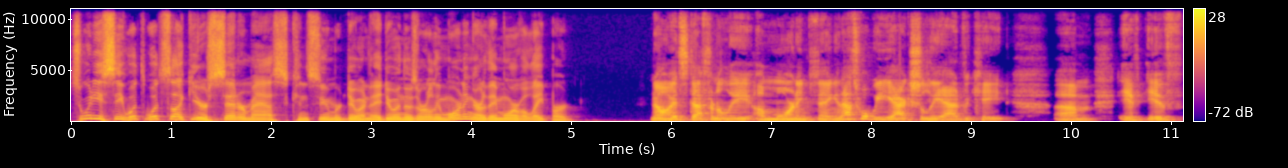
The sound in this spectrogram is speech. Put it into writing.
So what do you see? What's what's like your center mass consumer doing? Are they doing those early morning or are they more of a late bird? No, it's definitely a morning thing, and that's what we actually advocate. Um, if if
